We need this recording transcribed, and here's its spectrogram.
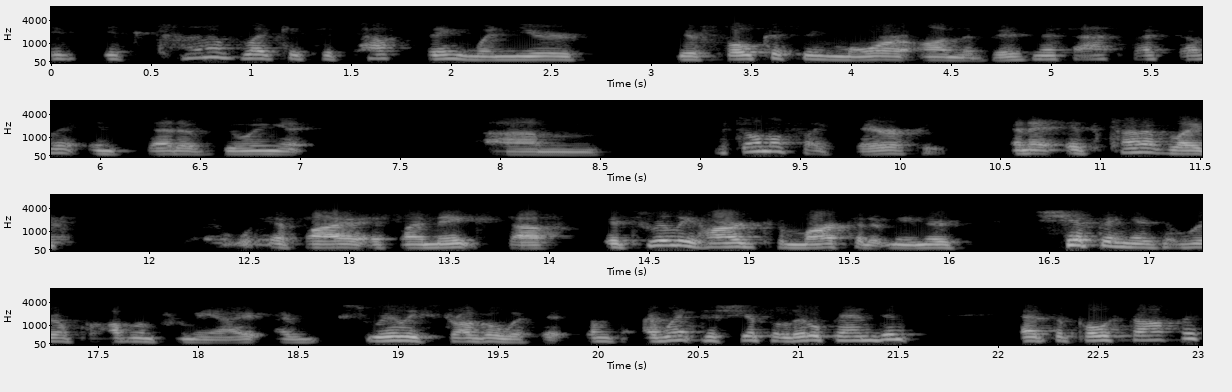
it, it's kind of like it's a tough thing when you're you're focusing more on the business aspect of it instead of doing it um it's almost like therapy and it, it's kind of like if i if i make stuff it's really hard to market it. i mean there's shipping is a real problem for me i, I really struggle with it Some, i went to ship a little pendant at the post office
